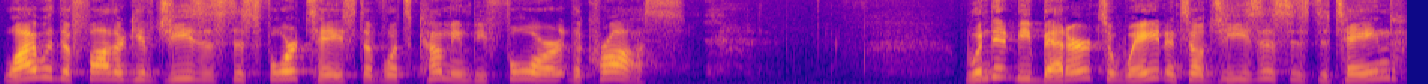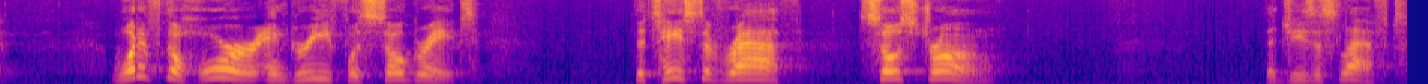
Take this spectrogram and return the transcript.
Why would the Father give Jesus this foretaste of what's coming before the cross? Wouldn't it be better to wait until Jesus is detained? What if the horror and grief was so great, the taste of wrath so strong, that Jesus left?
